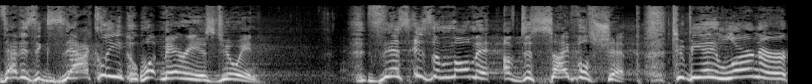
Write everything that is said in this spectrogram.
That is exactly what Mary is doing. This is the moment of discipleship to be a learner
